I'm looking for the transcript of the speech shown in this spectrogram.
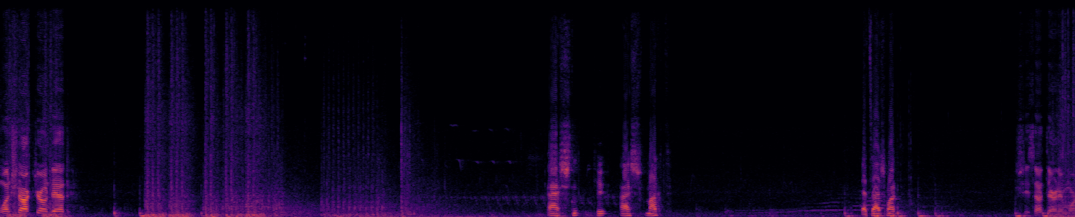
One shock drone dead. Ash, Ash marked. That's Ash marked. She's not there anymore.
